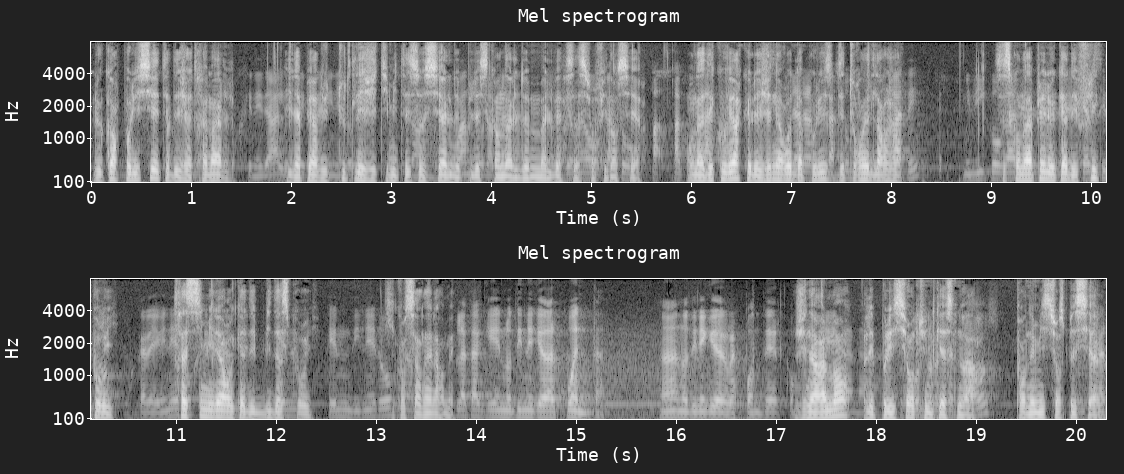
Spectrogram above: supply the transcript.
Le corps policier était déjà très mal. Il a perdu toute légitimité sociale depuis les scandales de malversation financière. On a découvert que les généraux de la police détournaient de l'argent. C'est ce qu'on a appelé le cas des flics pourris, très similaire au cas des bidas pourris, qui concernait l'armée. Généralement, les policiers ont une caisse noire pour des missions spéciales,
